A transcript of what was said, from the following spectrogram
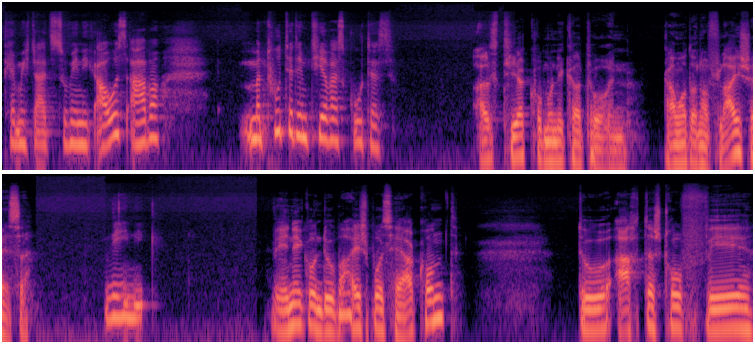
kenne mich da jetzt zu wenig aus, aber man tut ja dem Tier was Gutes. Als Tierkommunikatorin, kann man da noch Fleisch essen? Wenig. Wenig und du weißt, wo es herkommt. Du achtest darauf, wie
